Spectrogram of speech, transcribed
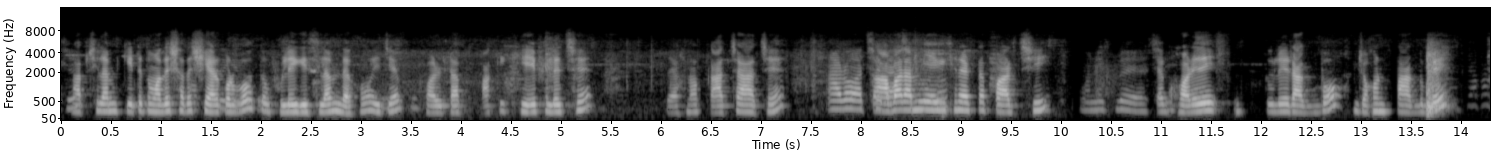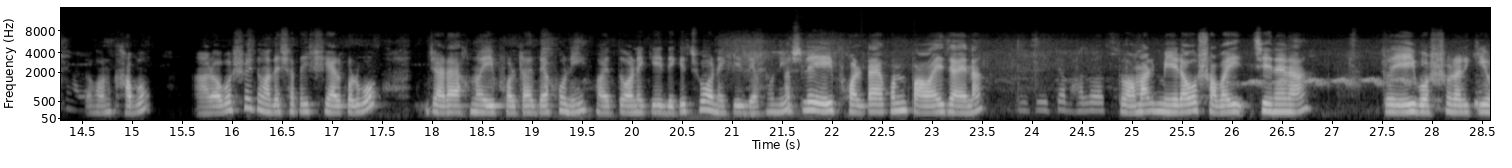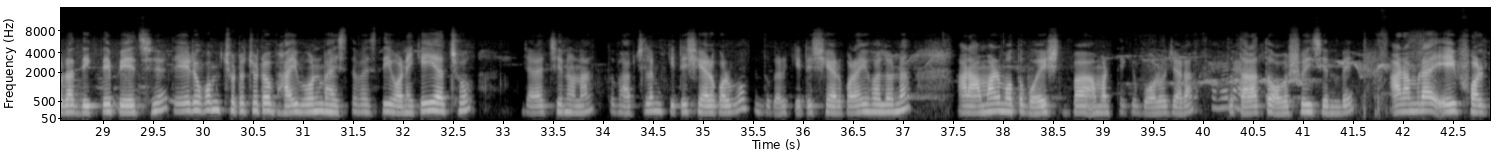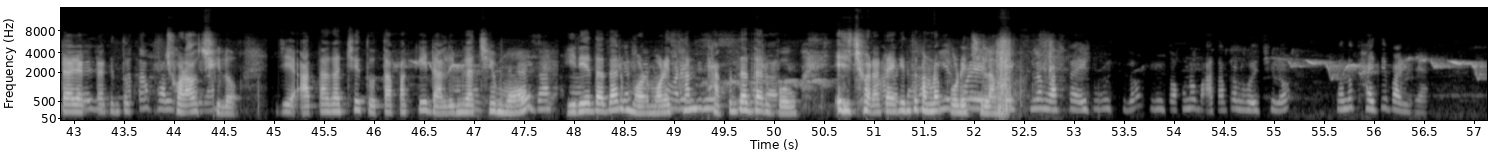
ভাবছিলাম কেটে তোমাদের সাথে শেয়ার করব। তো ভুলে গেছিলাম দেখো এই যে ফলটা পাখি খেয়ে ফেলেছে। তো এখনও কাঁচা আছে। আরও আছে আবার আমি এইখানে একটা পারছি। এটা ঘরে তুলে রাখব। যখন পাকবে তখন খাব। আর অবশ্যই তোমাদের সাথে শেয়ার করব। যারা এখনও এই ফলটা দেখনি হয়তো অনেকেই দেখেছ অনেকেই দেখনি। আসলে এই ফলটা এখন পাওয়াই যায় না। এটা ভালো তো আমার মেয়েরাও সবাই চেনে না। তো এই বছর আর কি ওরা দেখতে পেয়েছে। তো এরকম ছোট ছোট ভাই বোন ভাইসতে ভাইসতেই অনেকেই আছো। যারা চেনো না তো ভাবছিলাম কেটে শেয়ার করব কিন্তু আর কেটে শেয়ার করাই হলো না। আর আমার মতো বয়স বা আমার থেকে বড় যারা তো তারা তো অবশ্যই চেনবে। আর আমরা এই ফলটার একটা কিন্তু ছড়াও ছিল যে আতা গাছে তোতা পাখি ডালিম গাছে মৌ হিরে দাদার মরমরে থান ঠাকুর দাদার বউ। এই ছড়াটায় কিন্তু আমরা পড়েছিলাম। দেখছিলাম গাছটা এইটুকু ছিল কিন্তু তখনও আতা ফল হয়েছিল কিন্তু খাইতে পারি না।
